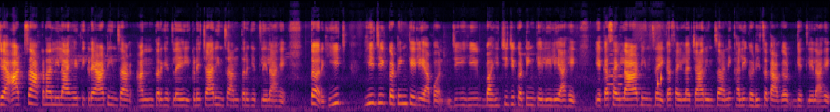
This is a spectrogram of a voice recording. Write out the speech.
जे आठचा आकडा लिहिला आहे तिकडे आठ इंच अंतर घेतलं आहे इकडे चार इंच अंतर घेतलेलं आहे. तर ही ही जी कटिंग केली आपण जी ही बाहीची जी कटिंग केलेली आहे एका साईडला आठ इंच एका साईडला चार इंच आणि खाली घडीचं कागद घेतलेलं आहे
